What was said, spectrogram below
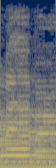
Memories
